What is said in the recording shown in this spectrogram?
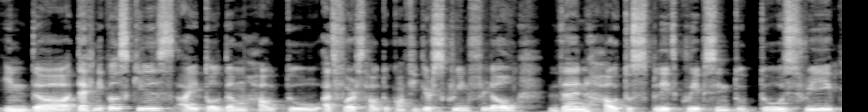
in the technical skills, I told them how to, at first, how to configure ScreenFlow, then how to split clips into two, three,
